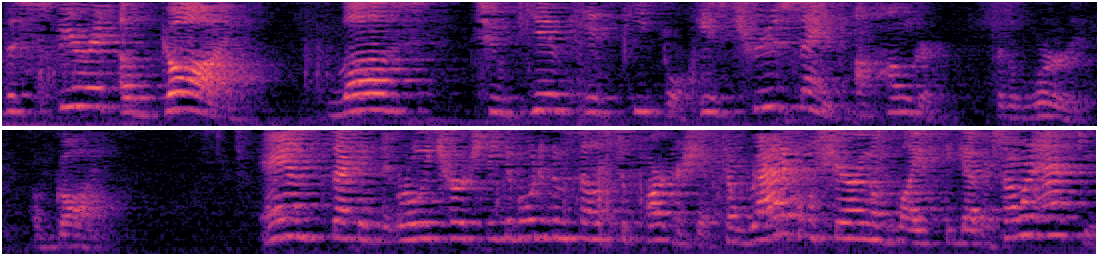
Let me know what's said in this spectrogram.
The Spirit of God loves to give his people, his true saints, a hunger for the Word of God. And second, the early church, they devoted themselves to partnership, to radical sharing of life together. So I want to ask you,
